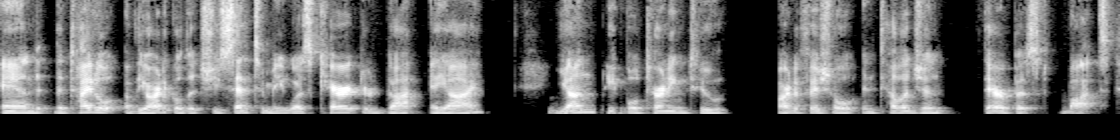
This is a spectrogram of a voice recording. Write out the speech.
And the title of the article that she sent to me was Character.ai Mhm. Young People Turning to Artificial Intelligent therapist bots.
